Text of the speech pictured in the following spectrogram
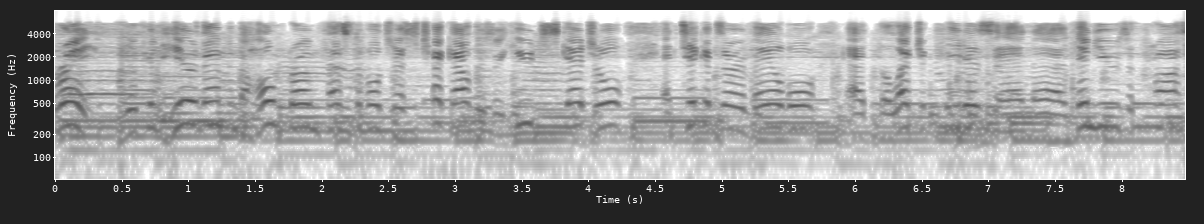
great. You can hear them in the Homegrown Festival. Just check out, there's a huge schedule, and tickets are available at the Electric Fetus and uh, venues across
